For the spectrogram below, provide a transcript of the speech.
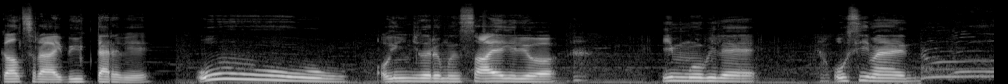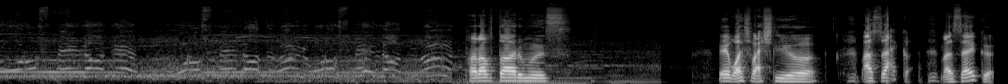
Galatasaray büyük derbi. Oo! Oyuncularımız sahaya geliyor. Immobile! Öl! taraftarımız. Ve maç başlıyor. Masaka, Masaka.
